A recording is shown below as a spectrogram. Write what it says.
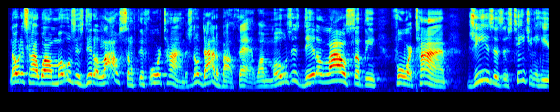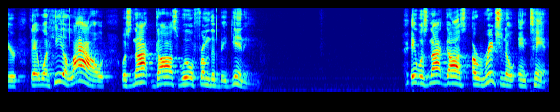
Notice how while Moses did allow something for a time, there's no doubt about that. While Moses did allow something for a time, Jesus is teaching here that what he allowed was not God's will from the beginning. It was not God's original intent.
